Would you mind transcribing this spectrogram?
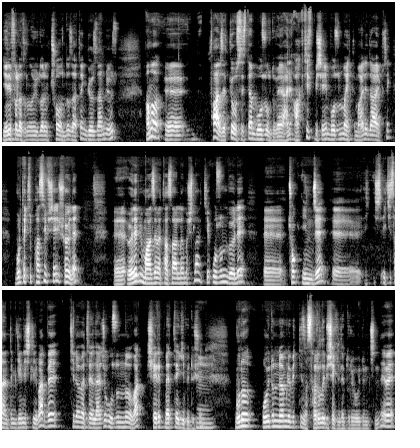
yeni fırlatılan uyduların çoğunda zaten gözlemliyoruz. Ama e, farz et ki o sistem bozuldu veya hani aktif bir şeyin bozulma ihtimali daha yüksek. Buradaki pasif şey şöyle. e, öyle bir malzeme tasarlamışlar ki uzun böyle e, çok ince e, işte 2 santim genişliği var ve kilometrelerce uzunluğu var. Şerit metre gibi düşün. Hmm. Bunu uydunun ömrü bittiği zaman sarılı bir şekilde duruyor uydunun içinde ve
